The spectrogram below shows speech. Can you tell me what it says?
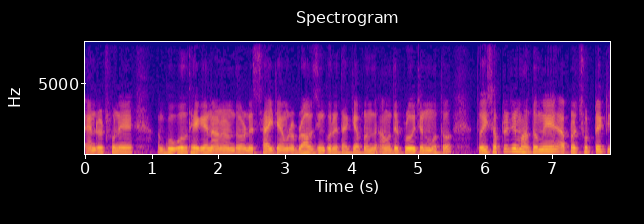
অ্যান্ড্রয়েড ফোনে গুগল থেকে নানান ধরনের সাইটে আমরা ব্রাউজিং করে থাকি আপনাদের আমাদের প্রয়োজন মতো। তো এই সফটওয়্যারটির মাধ্যমে, আপনার ছোট্ট একটি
